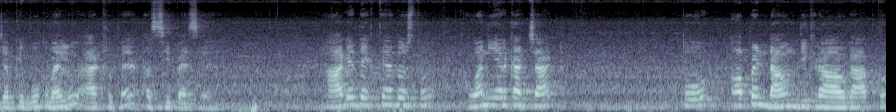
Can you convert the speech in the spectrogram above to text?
जबकि बुक वैल्यू आठ रुपये अस्सी पैसे है। आगे देखते हैं दोस्तों वन ईयर का चार्ट तो अप एंड डाउन दिख रहा होगा आपको।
